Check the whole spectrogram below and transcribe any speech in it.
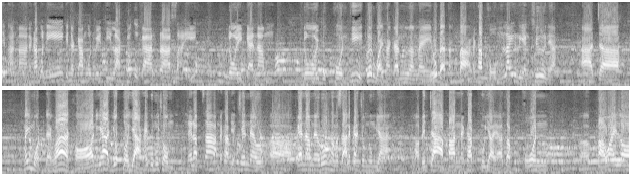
ที่ผ่านมานะครับ วันนี้กิจกรรมบนเวทีหลักก็คือการปราศัย โดยแกนนำโดยบุคคลที่เคลื่อนไหวทางการเมืองในรูปแบบต่างๆนะครับ ผมไล่เรียงชื่อเนี่ยอาจจะไม่หมดแต่ว่าขออนุญาตยกตัวอย่างให้คุณผู้ชมได้รับทราบนะครับ อย่างเช่นแนวแกนนำแนวร่วมธรรมศาสตร์และการชุมนุมอย่างเบญจาปันนะครับครูใหญ่อัตพลเอ่อเป๋าไอรอ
